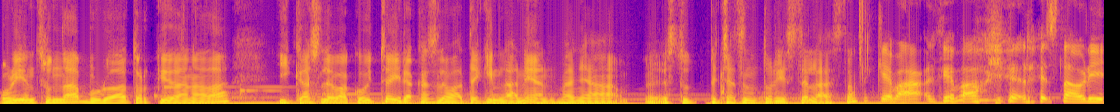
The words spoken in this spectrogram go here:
Hori entzun da, burua datorki dana da, ikasle bakoitza irakasle batekin lanean, baina ez dut, pentsatzen dut hori ez dela, ez da? Ke ba, ke ba, oier, ez da hori,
